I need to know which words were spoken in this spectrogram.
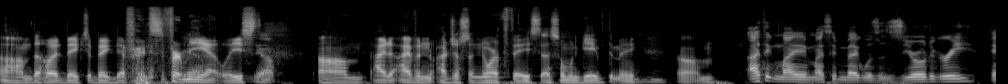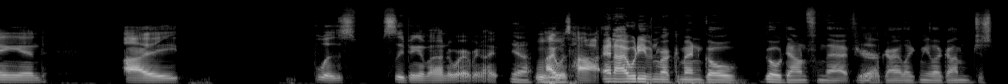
Um, the hood makes a big difference for me at least. Yeah. Um, I, I have an, I just a North Face that someone gave to me. Mhm. Um, I think my my sleeping bag was a zero degree, and I was sleeping in my underwear every night. Yeah. I mhm. was hot. And I would even recommend go go down from that if you're Yeah. a guy like me. Like I'm just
